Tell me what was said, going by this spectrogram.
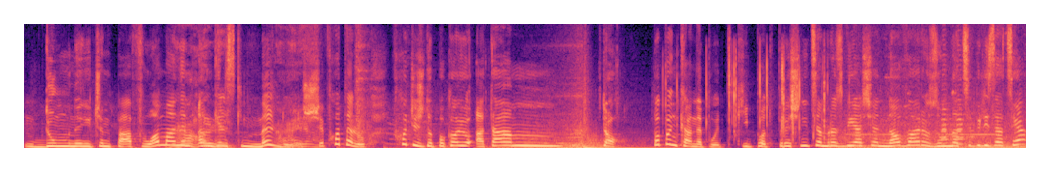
Dumny niczym paw, łamanym angielskim meldujesz się w hotelu. Wchodzisz do pokoju, a tam... To! Popękane płytki, pod prysznicem rozwija się nowa, rozumna cywilizacja,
